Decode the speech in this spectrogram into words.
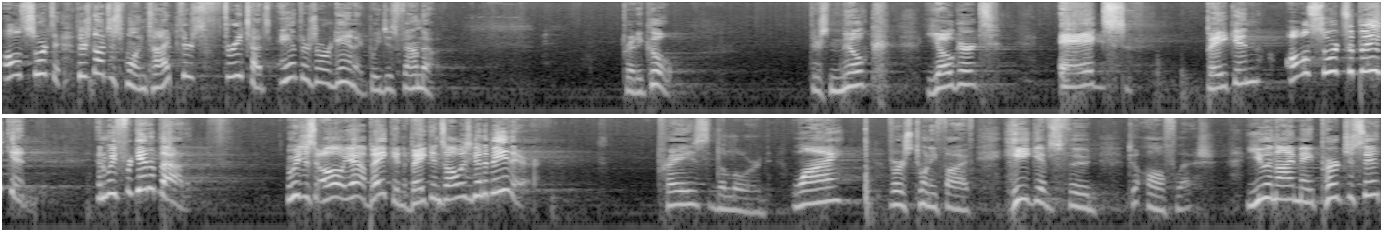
All sorts of, there's not just one type, there's three types. And there's organic, we just found out. Pretty cool. There's milk, yogurt, eggs, bacon, all sorts of bacon. And we forget about it. And we just, oh yeah, bacon. The Bacon's always going to be there. Praise the Lord. Why? Verse 25. He gives food to all flesh. You and I may purchase it.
